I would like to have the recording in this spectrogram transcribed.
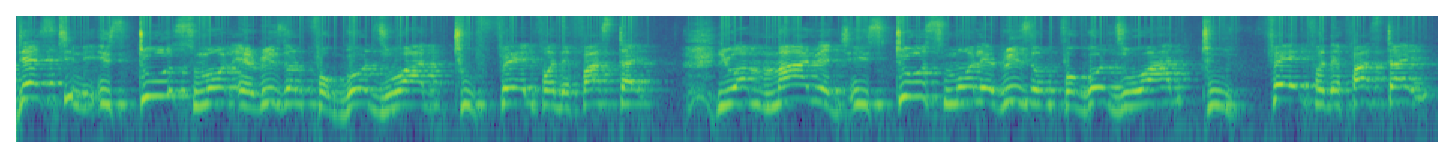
destiny is too small a reason for God's word to fail for the first time. Your marriage is too small a reason for God's word to fail for the first time.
